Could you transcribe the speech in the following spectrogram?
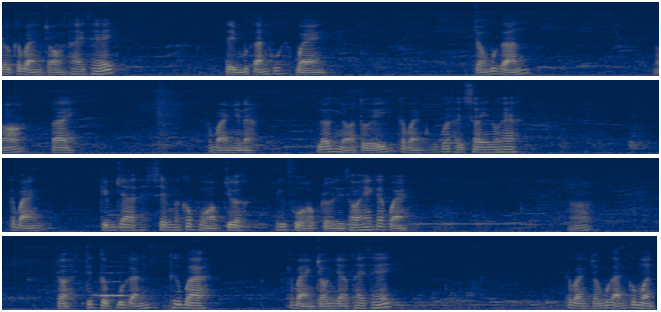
Rồi các bạn chọn thay thế. Tìm bức ảnh của các bạn chọn bức ảnh. Nó đây. Các bạn nhìn nè. Lớn nhỏ tuổi các bạn cũng có thể xoay luôn ha. Các bạn kiểm tra xem nó có phù hợp chưa? Nếu phù hợp rồi thì thôi hết các bạn. Đó. Rồi, tiếp tục bức ảnh thứ ba. Các bạn chọn vào thay thế. Các bạn chọn bức ảnh của mình.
